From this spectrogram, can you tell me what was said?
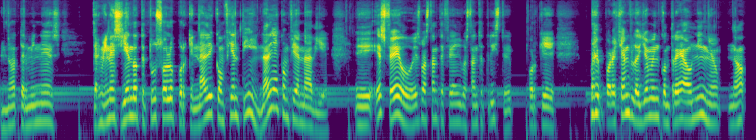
no termines, termines yéndote tú solo porque nadie confía en ti, nadie confía en nadie. Eh, es feo, es bastante feo y bastante triste, porque, por ejemplo, yo me encontré a un niño, ¿no?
